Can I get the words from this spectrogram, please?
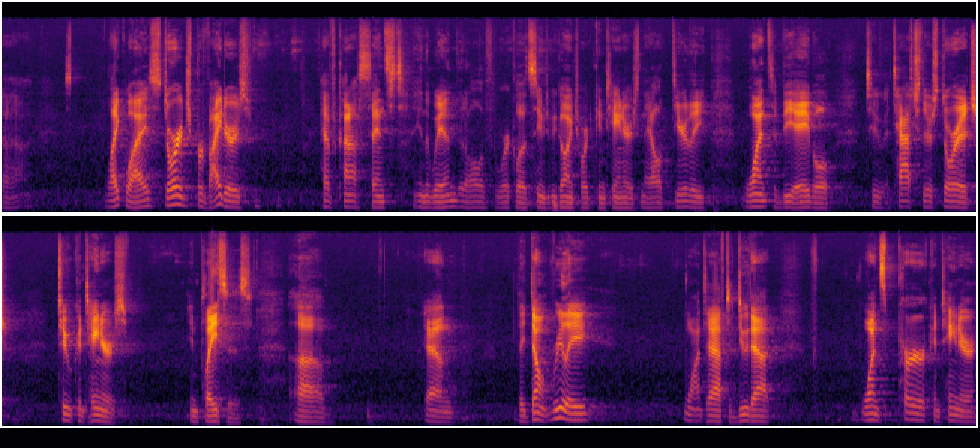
Uh, likewise, storage providers have kind of sensed in the wind that all of the workloads seem to be going toward containers, and they all dearly want to be able to attach their storage to containers in places. Uh, and they don't really want to have to do that once per container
